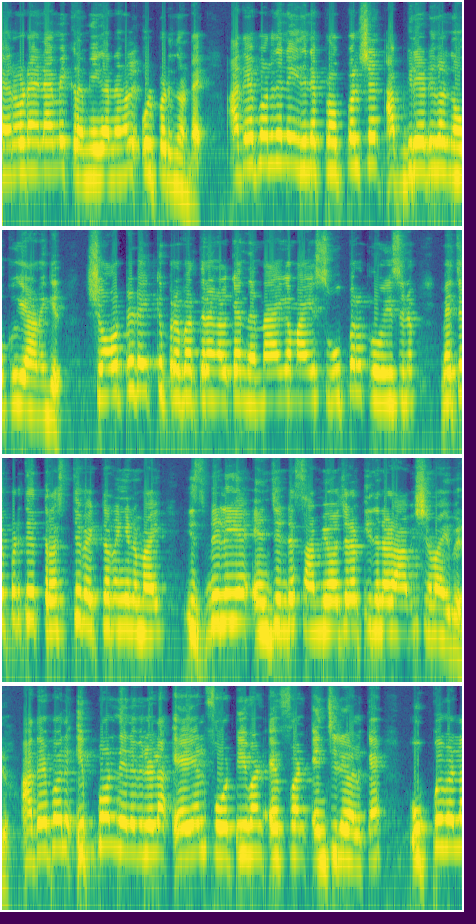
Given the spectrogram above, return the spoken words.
എയറോഡൈനാമിക് ക്രമീകരണങ്ങളിൽ ഉൾപ്പെടുന്നുണ്ട്. അതേപോലെ തന്നെ ഇതിന്റെ പ്രൊപ്പൽഷൻ അപ്ഗ്രേഡുകൾ നോക്കുകയാണെങ്കിൽ ഷോർട്ട് ഡെക്ക് പ്രവർത്തനങ്ങൾക്ക് നിർണായകമായ സൂപ്പർ ക്രൂയിസിനും മെച്ചപ്പെടുത്തിയ ത്രസ്റ്റ് വെക്ടറിങ്ങിനുമായി ഇസ്ഡിലിയ എഞ്ചിന്റെ സംയോജനം ഇതിനൊരു ആവശ്യമായി വരും. അതേപോലെ ഇപ്പോൾ നിലവിലുള്ള A L forty one F one എഞ്ചിനുകൾക്ക് ഉപ്പുവെള്ള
